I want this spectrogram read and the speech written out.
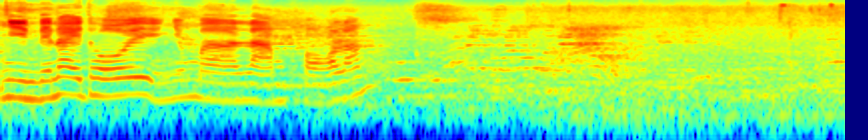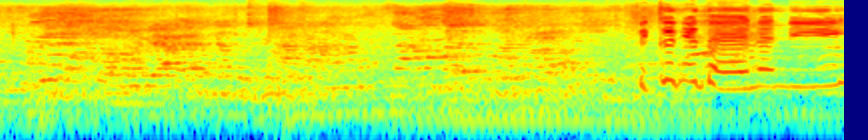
nhìn thế này thôi, nhưng mà làm khó lắm. Thì cứ như thế nên đi.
